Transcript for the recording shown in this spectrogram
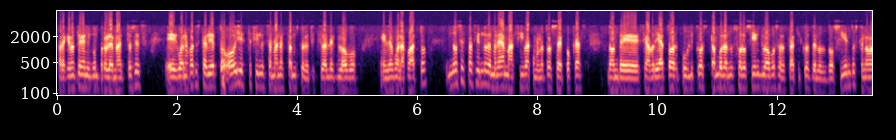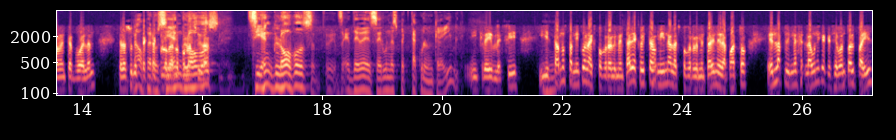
para que no tengan ningún problema. Entonces, eh, Guanajuato está abierto. Hoy, este fin de semana, estamos con el Festival del Globo en León, Guanajuato. No se está haciendo de manera masiva como en otras épocas, donde se abría todo el público. Están volando solo 100 globos aerostáticos de los 200 que normalmente vuelan. Pero es un no, pero 100 globos, 100 globos eh, debe ser un espectáculo increíble. Increíble, sí. Y estamos también con la Expo Agroalimentaria, que hoy termina la Expo Agroalimentaria en Irapuato. Es la, primera, la única que se va en todo el país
